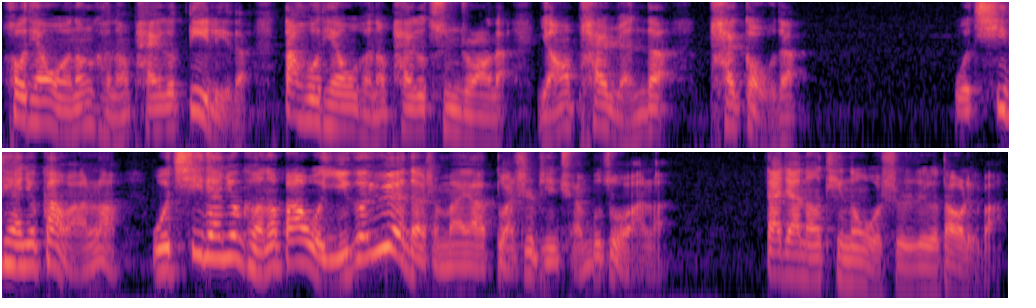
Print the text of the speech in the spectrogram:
后天我能可能拍一个地里的，大后天我可能拍个村庄的，然后拍人的，拍狗的。我七天就干完了，我七天就可能把我一个月的什么呀短视频全部做完了。大家能听懂我说的这个道理吧？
